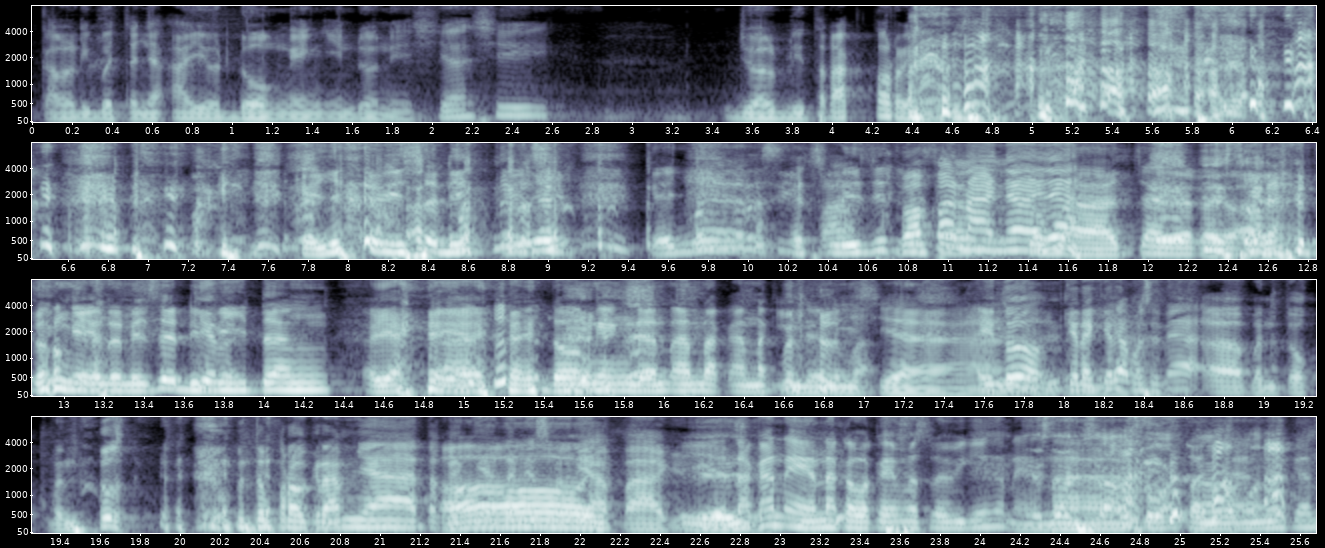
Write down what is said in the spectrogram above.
kalau dibacanya Ayo Dongeng Indonesia sih jual beli traktor ya. kayaknya bisa di kayaknya, kayaknya sih, Pak. eksplisit Bapak bisa nanya ya. kebaca ya kayak. Ayo Dongeng Indonesia di bidang Iya iya iya. dongeng dan anak-anak Pak. Indonesia. itu kira-kira maksudnya eh, bentuk-bentuk untuk programnya atau kegiatannya seperti apa gitu. Iya, nah kan enak kalau kayak Mas Nabi kan enak. Pertanyaannya kan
